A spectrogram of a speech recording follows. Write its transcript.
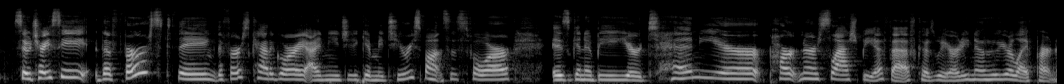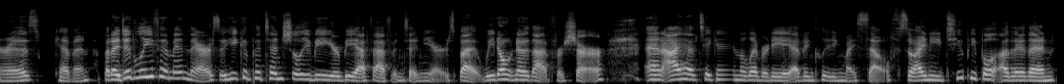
so, Tracy, the first thing, the first category I need you to give me two responses for is going to be your 10 year partner slash BFF, because we already know who your life partner is, Kevin. But I did leave him in there. So he could potentially be your BFF in 10 years, but we don't know that for sure. And I have taken the liberty of including myself. So I need two people other than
